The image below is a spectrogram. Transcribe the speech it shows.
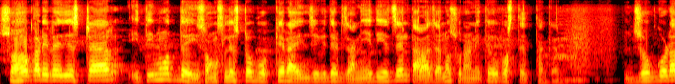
সহকারী রেজিস্ট্রার ইতিমধ্যেই সংশ্লিষ্ট পক্ষের আইনজীবীদের জানিয়ে দিয়েছেন, তারা যেন শুনানিতে উপস্থিত থাকেন। যোগ্যরা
